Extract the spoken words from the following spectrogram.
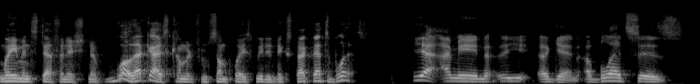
layman's definition of, whoa, that guy's coming from someplace we didn't expect? That's a blitz. Yeah, I mean, again, a blitz is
